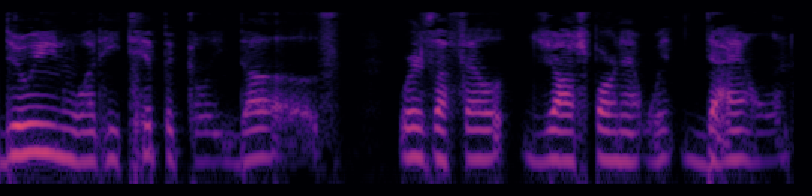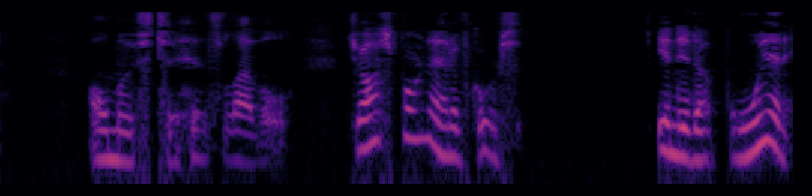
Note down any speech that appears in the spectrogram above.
doing what he typically does. Whereas I felt Josh Barnett went down almost to his level. Josh Barnett, of course, ended up winning,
